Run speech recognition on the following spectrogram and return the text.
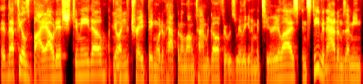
eh, that feels buyout-ish to me, though. I feel Mhm. like the trade thing would have happened a long time ago if it was really going to materialize. And Steven Adams, I mean,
